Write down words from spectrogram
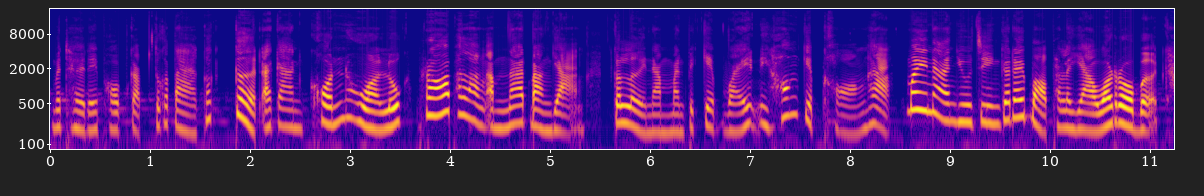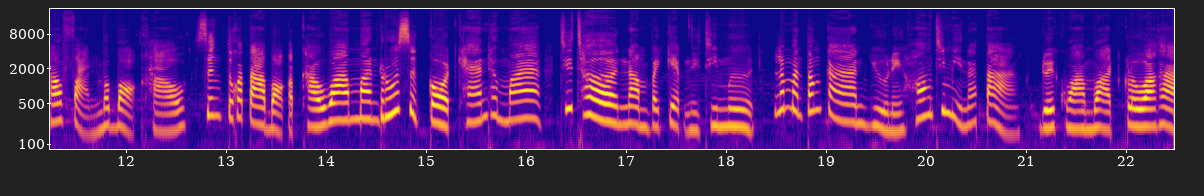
เมื่อเธอได้พบกับตุ๊กตาก็เกิดอาการขนหัวลุก เพราะพลังอำนาจบางอย่าง ก็เลยนำมันไปเก็บไว้ในห้องเก็บของค่ะ ไม่นานยูจีนก็ได้บอกภรรยาว่าโรเบิร์ตเข้าฝันมาบอกเขา ซึ่งตุ๊กตาบอกกับเขาว่ามันรู้สึกโกรธแค้นเธอมาก ที่เธอนำไปเก็บในที่มืด และมันต้องการอยู่ในห้องที่มีหน้าต่าง ด้วยความหวาดกลัวค่ะ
